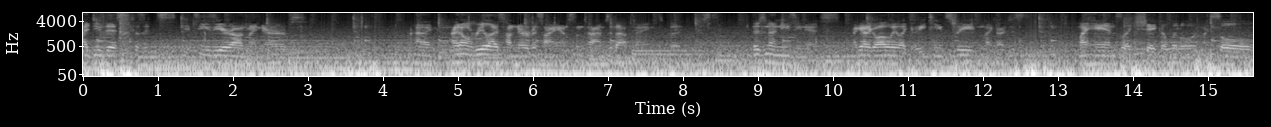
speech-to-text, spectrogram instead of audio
I do this because it's it's easier on my nerves. I, I don't realize how nervous I am sometimes about things, but just there's an uneasiness. I gotta go all the way like to 18th Street, and like I just my hands like shake a little, and my soul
